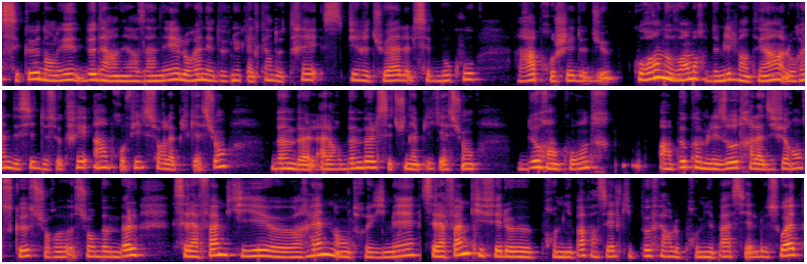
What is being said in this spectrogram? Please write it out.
c'est que dans les deux dernières années, Lorraine est devenue quelqu'un de très spirituel. Elle s'est beaucoup rapprochée de Dieu. Courant novembre 2021, Lorraine décide de se créer un profil sur l'application Bumble. Alors Bumble, c'est une application de rencontres, un peu comme les autres, à la différence que sur, euh, sur Bumble, c'est la femme qui est euh, reine, entre guillemets, c'est la femme qui fait le premier pas, enfin c'est elle qui peut faire le premier pas si elle le souhaite.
